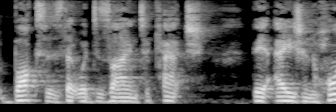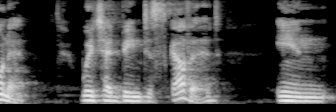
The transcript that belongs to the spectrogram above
boxes that were designed to catch the Asian hornet, which had been discovered in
